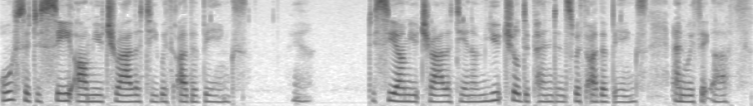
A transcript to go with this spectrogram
also to see our mutuality with other beings. Yeah. To see our mutuality and our mutual dependence with other beings and with the earth.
